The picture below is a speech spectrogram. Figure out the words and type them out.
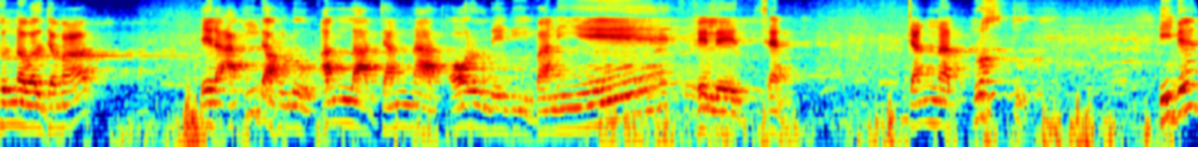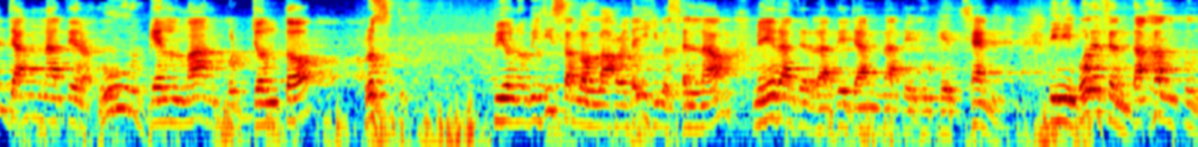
সুন্নাহ ওয়াল জামাত, এর আকিদা হলো আল্লাহ জান্নাত অলরেডি বানিয়ে ফেলেছেন। জান্নাত প্রস্তুত। ইভেন জান্নাতের হুর গেলমান পর্যন্ত প্রস্তুত। প্রিয় নবীজি সাল্লাহ মেয়েরাজের রাতে জান্নাতে ঢুকেছেন। তিনি বলেছেন, দাখালতুল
